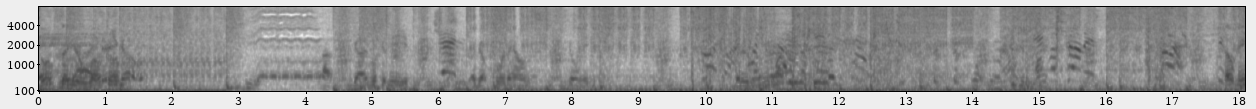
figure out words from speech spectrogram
Don't say you're welcome. You guys, look at me. I got four down. Go me. Better than you guys. Help me.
